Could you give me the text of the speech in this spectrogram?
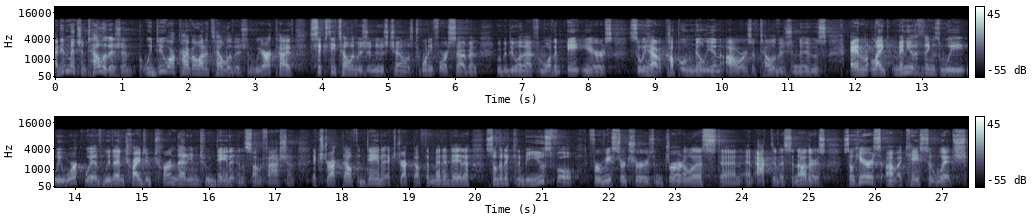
I didn't mention television, but we do archive a lot of television. We archive 60 television news channels 24 7. We've been doing that for more than eight years. So we have a couple million hours of television news. And like many of the things we, we work with, we then try to turn that into data in some fashion. Extract out the data, extract out the metadata, so that it can be useful for researchers and journalists and, and activists and others. So here's um, a case in which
